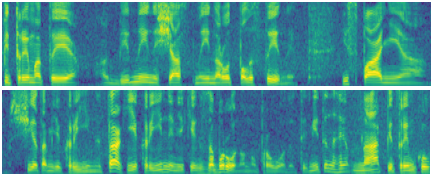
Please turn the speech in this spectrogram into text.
підтримати бідний і нещасний народ Палестини. Іспанія, ще там є країни. Так, є країни, в яких заборонено проводити мітинги на підтримку.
